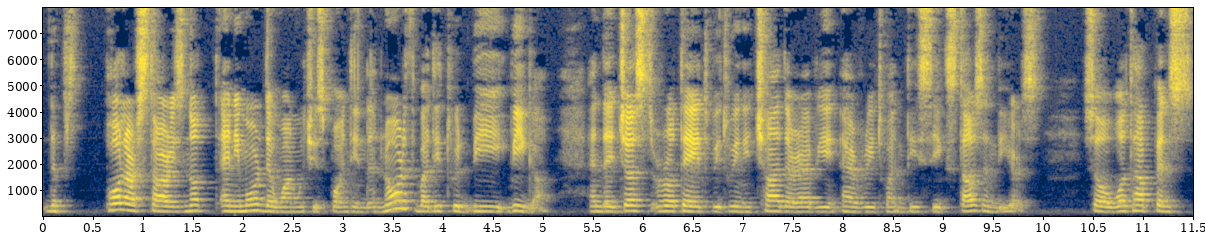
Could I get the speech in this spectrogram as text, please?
the polar star is not anymore the one which is pointing the north, but it will be Vega, and they just rotate between each other every every twenty six thousand years. So what happens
